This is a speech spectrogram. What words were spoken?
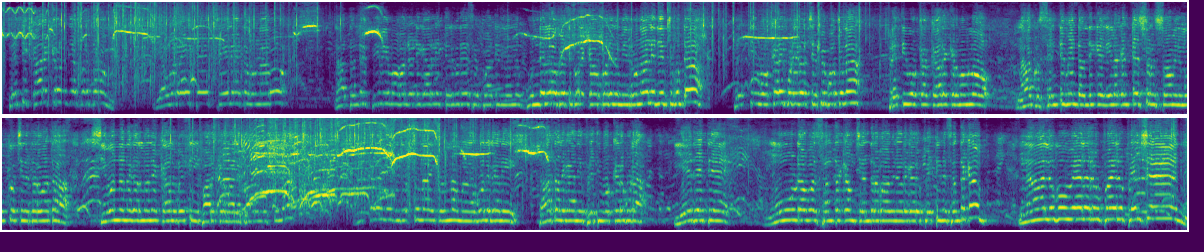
ప్రతి కార్యక్రమం చేపడతాం. ఎవరైతే చేనేతలు ఉన్నారో నా తండ్రి పివి మోహన్ రెడ్డి గారిని తెలుగుదేశం పార్టీని నన్ను గుండెల్లో పెట్టుకుని కాపాడిన మీ రుణాన్ని తీర్చుకుంటా ప్రతి ఒక్కరికి కూడా చెప్పిపోతున్నా ప్రతి ఒక్క కార్యక్రమంలో నాకు సెంటిమెంట్ అందుకే నీలకంఠేశ్వర స్వామిని ముక్కొచ్చిన తర్వాత శివన్న నగర్లోనే కాలు పెట్టి ఈ కార్యక్రమాన్ని ప్రారంభిస్తున్నా. ఇక్కడ నేను చెప్తున్నా ఇక్కడ ఉన్న మా అవ్వలు కానీ తాతలు కానీ ప్రతి ఒక్కరు కూడా ఏదైతే మూడవ సంతకం చంద్రబాబు నాయుడు గారు పెట్టిన సంతకం నాలుగు వేల రూపాయలు పెన్షన్.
